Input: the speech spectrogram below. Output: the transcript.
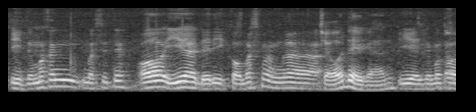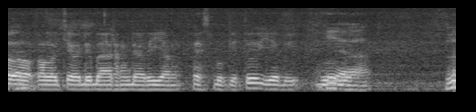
Itu mah kan maksudnya. Oh iya dari e-commerce mah enggak. COD kan Iya cuma kalau kalau COD barang dari yang Facebook itu iya bi. gua- iya lu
